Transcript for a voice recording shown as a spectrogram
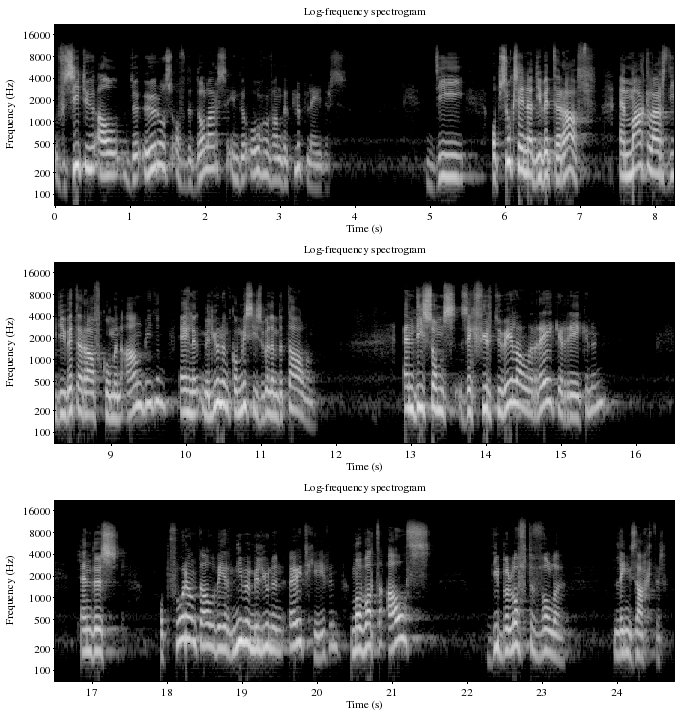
Ziet u al de euro's of de dollars in de ogen van de clubleiders? Die op zoek zijn naar die witte raaf en makelaars die die witte raaf komen aanbieden, eigenlijk miljoenen commissies willen betalen. En die soms zich virtueel al rijker rekenen en dus op voorhand alweer nieuwe miljoenen uitgeven. Maar wat als die beloftevolle linksachter,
